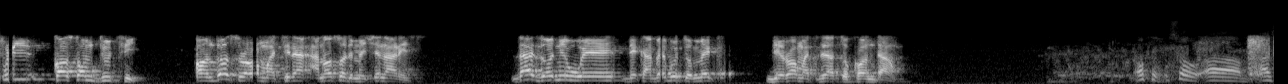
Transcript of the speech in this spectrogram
free custom duty on those raw material and also the machineries. That's the only way they can be able to make the raw material to come down. Okay, so um, as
